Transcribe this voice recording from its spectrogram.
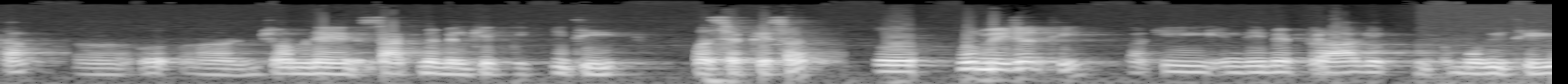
था जो हमने साथ में मिलकर की थी फ़र्स्ट के साथ। तो वो मेजर थी। बाकी हिंदी में प्राग एक मूवी थी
